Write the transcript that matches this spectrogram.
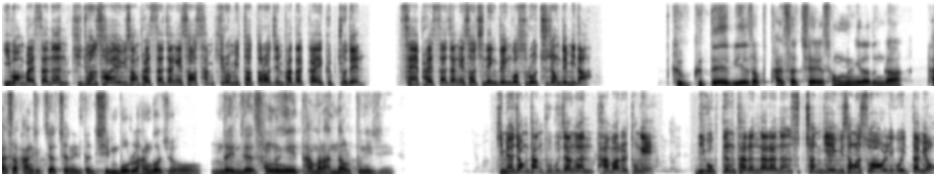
이번 발사는 기존 서해 위성 발사장에서 3km 떨어진 바닷가에 급조된 새 발사장에서 진행된 것으로 추정됩니다. 그 그때에 비해서 발사체 성능이라든가 발사 방식 자체는 일단 진보를 한 거죠. 근데 음. 이제 성능이 다만 안 나올 뿐이지. 김여정 당 부부장은 담화를 통해 미국 등 다른 나라는 수천 개의 위성을 쏘아 올리고 있다며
